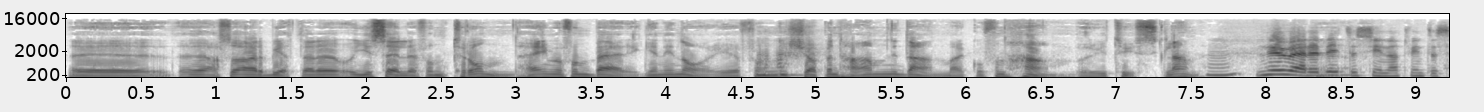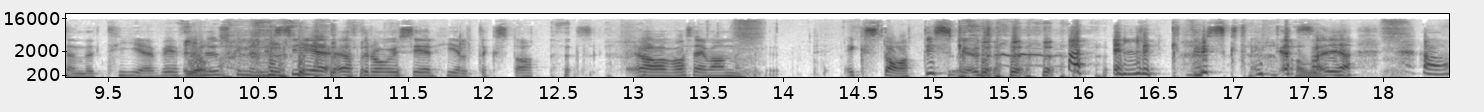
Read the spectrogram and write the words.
Eh, alltså arbetare och gesäller från Trondheim och från Bergen i Norge, från Mm. Köpenhamn i Danmark och från Hamburg i Tyskland. Mm. Nu är det lite synd att vi inte sänder TV för Ja. nu skulle ni se att Roy ser helt extat... Ja vad säger man? Extatisk ut. Elektrisk tänkte jag säga. Ja.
